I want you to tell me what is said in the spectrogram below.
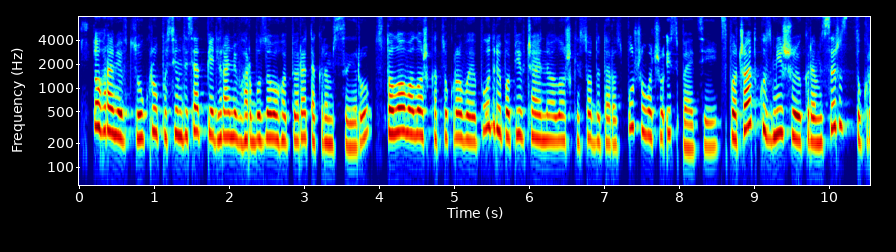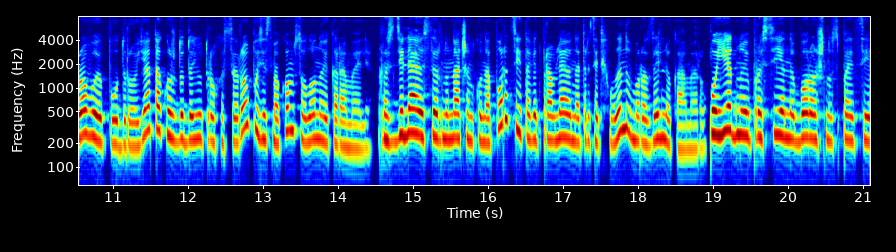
100 грамів цукру, по 75 грамів гарбузового пюре та крем-сиру, столова ложка цукрової пудри, по пів чайної ложки соди та розпушувачу і спеції. Спочатку змішую крем-сир з цукровою пудрою. Я також додаю трохи сиропу зі смаком солоної карамелі. Розділяю сирну начинку на порції та відправляю на 30 хвилин в морозильну камеру. Поєдную просіяне борошно спеції,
